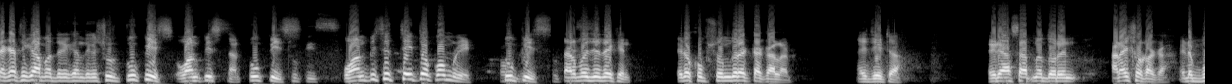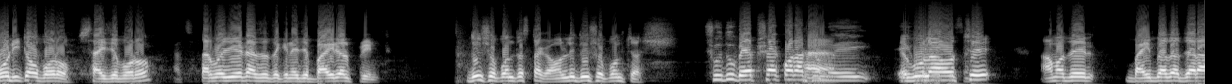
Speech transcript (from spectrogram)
টাকা থেকে আমাদের এখান থেকে শুরু। টু পিস ওয়ান পিস না two piece two piece one পিসের চাইতে কম রেট টু পিস। তারপরে যে দেখেন এটা খুব সুন্দর একটা কালার এই যেটা এটা। আছে আপনার ধরেন আড়াইশো টাকা। এটা বডিটাও বড় সাইজে বড়। আচ্ছা। তারপরে যে এটা আছে দেখেন এই যে ভাইরাল প্রিন্ট দুইশো পঞ্চাশ টাকা অনলি দুইশো পঞ্চাশ। শুধু ব্যবসা করার হ্যাঁ। জন্য এই এগুলা হচ্ছে আমাদের ভাই ব্রাদার যারা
